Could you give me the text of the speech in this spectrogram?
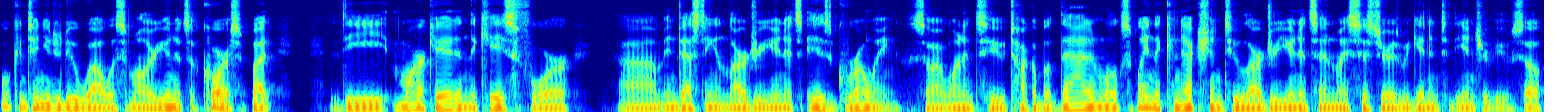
we'll continue to do well with smaller units, of course, but the market and the case for um, investing in larger units is growing. So I wanted to talk about that, and we'll explain the connection to larger units and my sister as we get into the interview. So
